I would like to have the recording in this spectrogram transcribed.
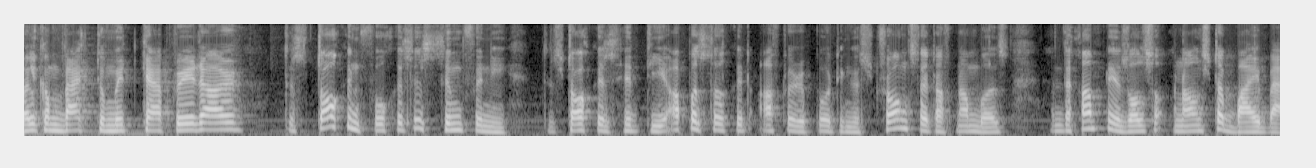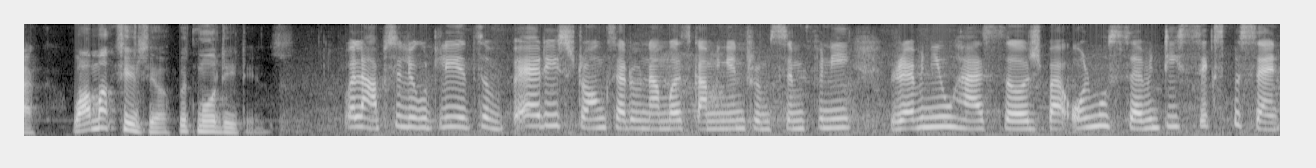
Welcome back to Midcap Radar. The stock in focus is Symphony. The stock has hit the upper circuit after reporting a strong set of numbers, and the company has also announced a buyback. Vamakshi is here with more details. Well, absolutely. It's a very strong set of numbers coming in from Symphony. Revenue has surged by almost 76%.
